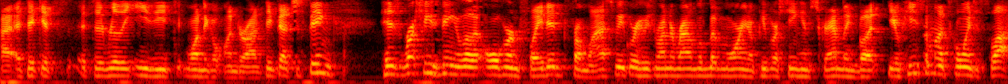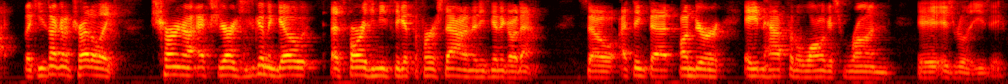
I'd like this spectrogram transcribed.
I think it's it's a really easy one to go under on. I think that just being his rushing is being a little overinflated from last week where he was running around a little bit more. You know, people are seeing him scrambling, but you know, he's someone that's going to slide. Like he's not going to try to like churn out extra yards. He's going to go as far as he needs to get the first down, and then he's going to go down. So I think that under eight and a half for the longest run is really easy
